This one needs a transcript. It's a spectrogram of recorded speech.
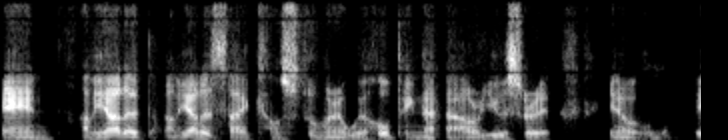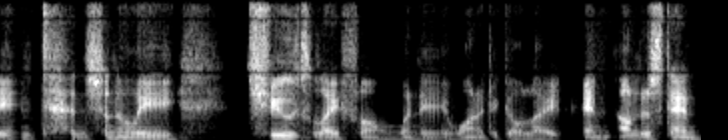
And on the other on the other side, consumer, we're hoping that our user, you know, intentionally choose light phone when they wanted to go light and understand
